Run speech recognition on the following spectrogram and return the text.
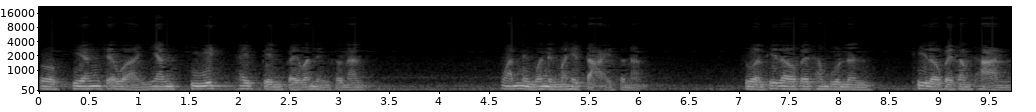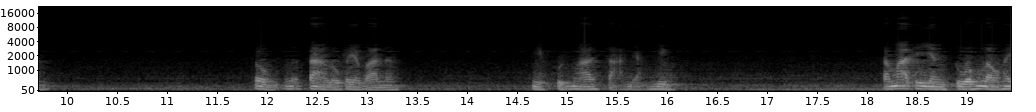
ก็เพียงแต่ว่ายังชีวิตให้เป็นไปวันหนึ่งเท่านั้น วันหนึ่งวันหนึ่งมาให้ตายเท่านั้น ส่วนที่เราไปทำบุญนั้นที่เราไปทำทานส่งสร้างโรงพยาบาลนั้นมีคุณมหาศาลอย่างยิ่ง สามารถที่ยังตัวของเราให้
